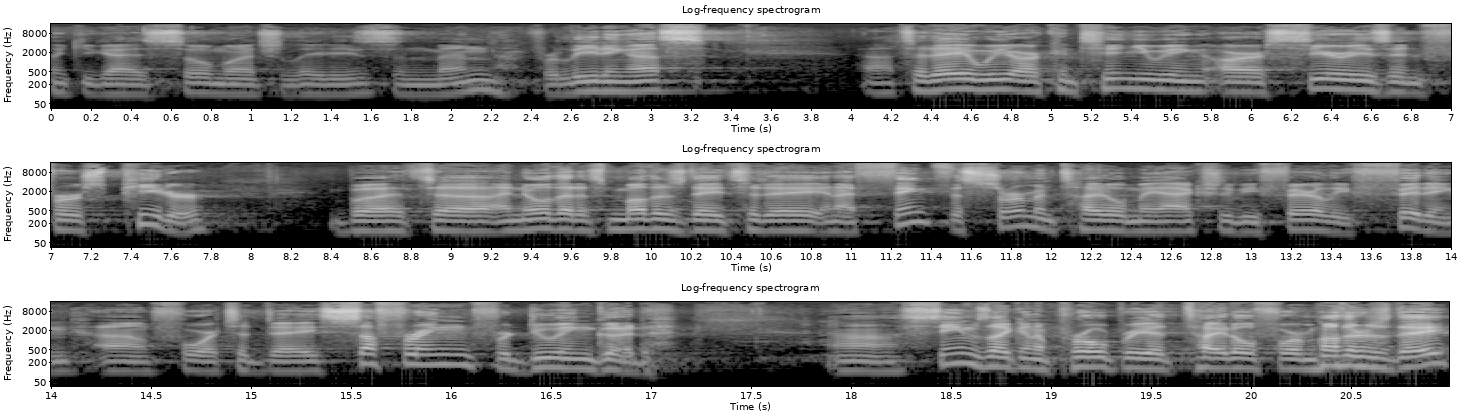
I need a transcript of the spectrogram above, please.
Thank you guys so much, ladies and men, for leading us. Uh, today we are continuing our series in First Peter, but uh, I know that it's Mother's Day today, and I think the sermon title may actually be fairly fitting um, for today Suffering for Doing Good. Uh, seems like an appropriate title for Mother's Day.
